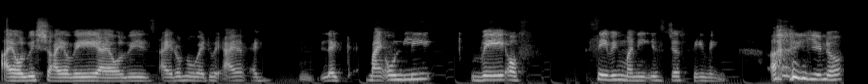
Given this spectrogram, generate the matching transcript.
I always shy away. I always, I don't know where to, I, I like my only way of saving money is just saving. you know,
